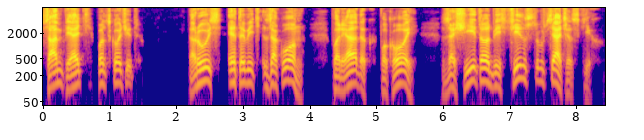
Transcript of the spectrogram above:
сам пять подскочит. Русь — это ведь закон, порядок, покой, защита от бесчинств всяческих.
